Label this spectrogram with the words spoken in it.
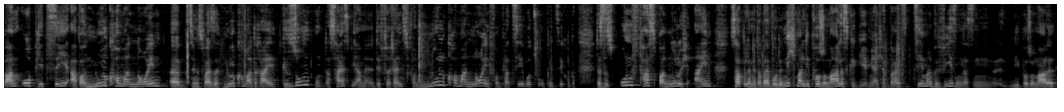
beim OPC aber 0,9 äh, bzw. 0,3 gesunken. Das heißt, wir haben eine Differenz von 0,9 von Placebo zur OPC-Gruppe. Das ist unfassbar, nur durch ein Supplement. Dabei wurde nicht mal Liposomales gegeben. Ja, ich habe bereits zehnmal bewiesen, dass ein Liposomale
